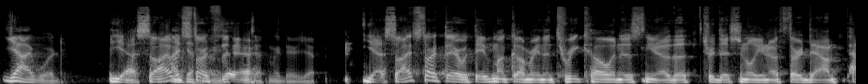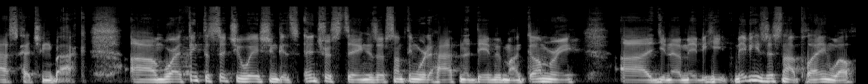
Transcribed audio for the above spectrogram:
Yeah, I would. Yeah, so I would I start there. Definitely do. Yep. Yeah, so I start there with Dave Montgomery, and then Tarik Cohen is, you know, the traditional, you know, third down pass catching back. Um, where I think the situation gets interesting is if something were to happen to David Montgomery, uh, you know, maybe he maybe he's just not playing well.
